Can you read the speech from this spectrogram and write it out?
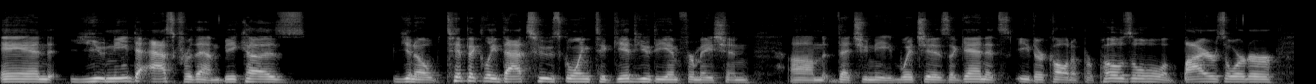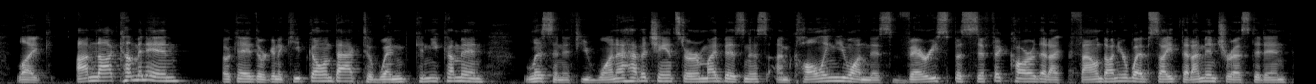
And you need to ask for them because, you know, typically that's who's going to give you the information um, that you need, which is, again, it's either called a proposal, a buyer's order, like I'm not coming in. Okay, they're going to keep going back to when can you come in? Listen, if you want to have a chance to earn my business, I'm calling you on this very specific car that I found on your website that I'm interested in.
